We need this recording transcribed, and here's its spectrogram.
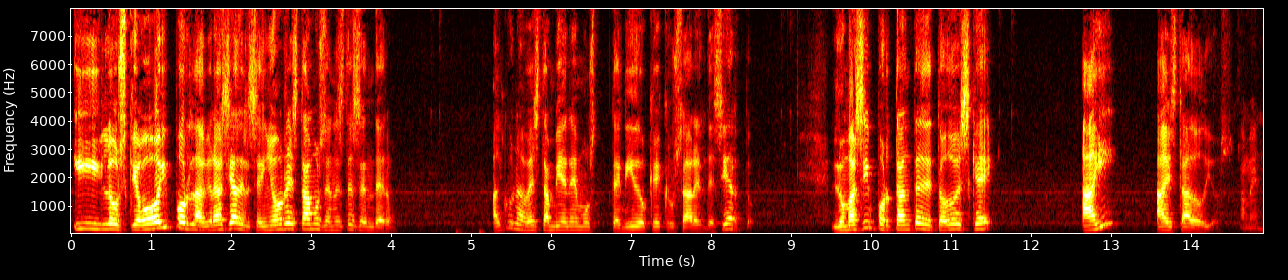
Y los que hoy, por la gracia del Señor, estamos en este sendero, alguna vez también hemos tenido que cruzar el desierto. Lo más importante de todo es que ahí ha estado Dios. Amén.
